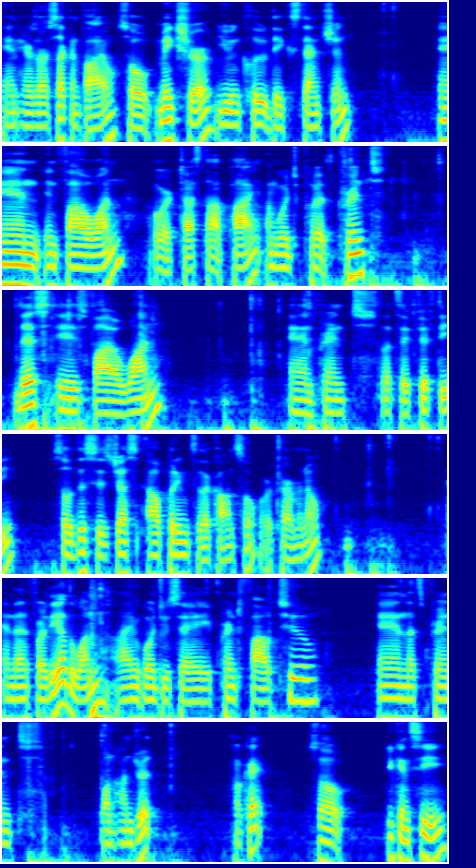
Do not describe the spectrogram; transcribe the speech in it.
And here's our second file. So make sure you include the extension. And in file one or test.py, I'm going to put print. This is file one and print, let's say 50. So this is just outputting to the console or terminal. And then for the other one, I'm going to say print file two and let's print 100. Okay, so you can see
